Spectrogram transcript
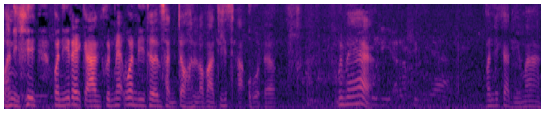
วันนี้ วันนี้รายการคุณแม่อ้วนรีเทิร์นสัญจรเรามาที่ซาอุนะครับคุณแม่ดูดีอาราบิยาบรรยากาศดีมาก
